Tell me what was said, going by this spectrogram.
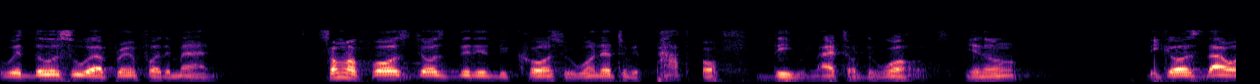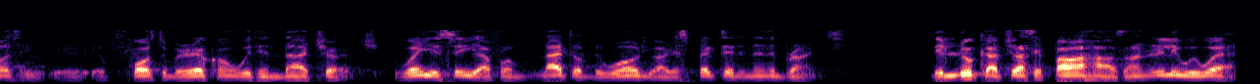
with those who were praying for the man, some of us just did it because we wanted to be part of the light of the world, you know? Because that was a, a force to be reckoned with in that church. When you say you are from light of the world, you are respected in any branch. They look at you as a powerhouse, and really we were.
